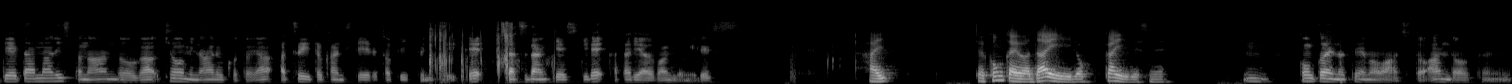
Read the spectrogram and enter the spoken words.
データアナリストの安藤が興味のあることや熱いと感じているトピックについて雑談形式で語り合う番組です。はい。じゃあ今回は第6回ですね。うん、今回のテーマはちょっと安藤君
